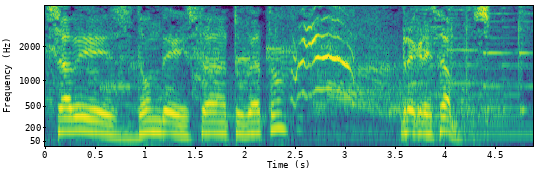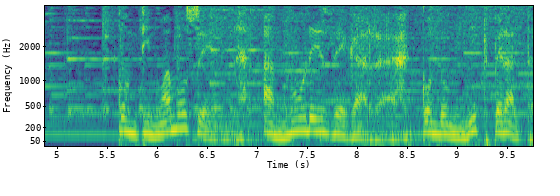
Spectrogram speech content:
¿Sabes dónde está tu gato? Regresamos. Continuamos en Amores de Garra con Dominique Peralta.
